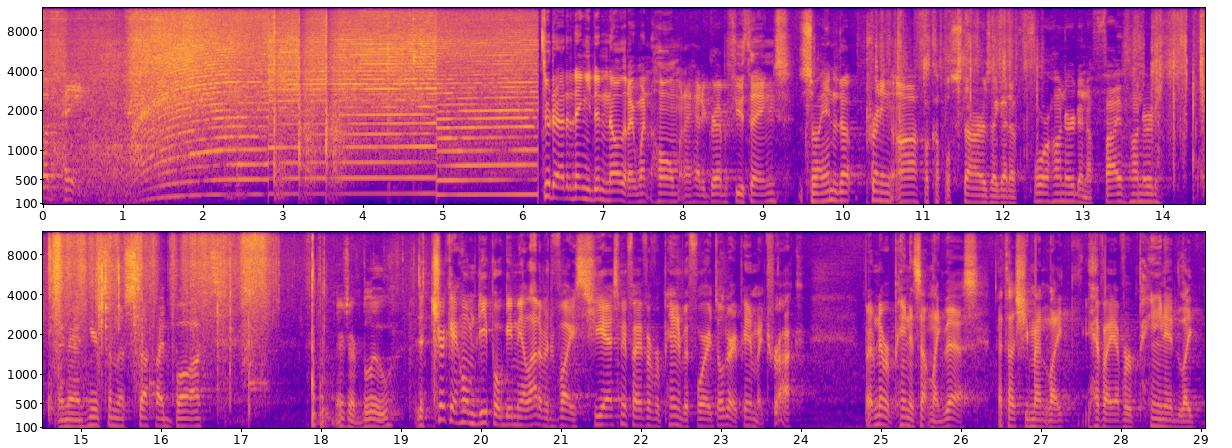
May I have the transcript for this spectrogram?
Lead paint. Due to editing, you didn't know that I went home and I had to grab a few things. So I ended up printing off a couple stars. I got a 400 and a 500. And then here's some of the stuff I bought. There's our blue. The chick at Home Depot gave me a lot of advice. She asked me if I've ever painted before. I told her I painted my truck. But I've never painted something like this. I thought she meant like, have I ever painted like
